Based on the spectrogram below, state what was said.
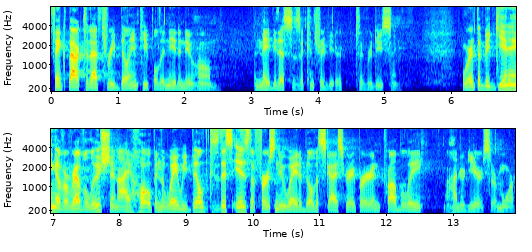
Think back to that 3 billion people that need a new home, and maybe this is a contributor to reducing. We're at the beginning of a revolution, I hope, in the way we build, because this is the first new way to build a skyscraper in probably 100 years or more.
